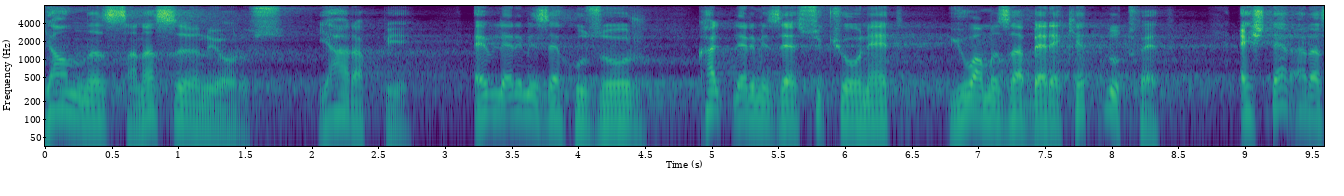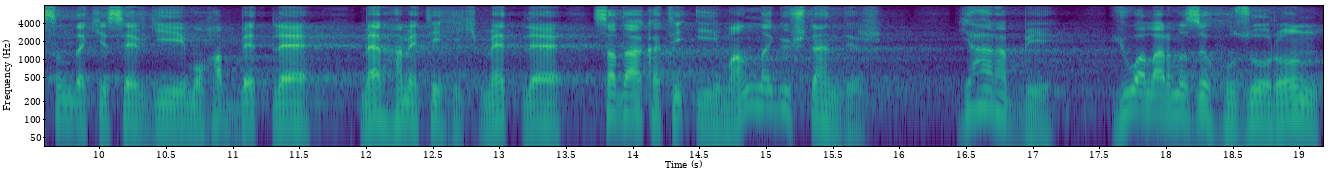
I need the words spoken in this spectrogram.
yalnız sana sığınıyoruz. Ya Rabbi, evlerimize huzur, kalplerimize sükunet, yuvamıza bereket lütfet. Eşler arasındaki sevgiyi muhabbetle, merhameti hikmetle, sadakati imanla güçlendir. Ya Rabbi, yuvalarımızı huzurun,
